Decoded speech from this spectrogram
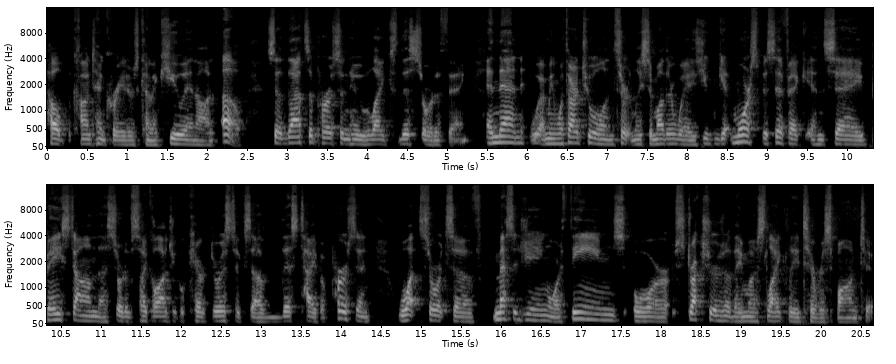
help content creators kind of cue in on, oh, so that's a person who likes this sort of thing. And then, I mean, with our tool and certainly some other ways, you can get more specific and say, based on the sort of psychological characteristics of this type of person, what sorts of messaging or themes or structures are they most likely to respond to?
